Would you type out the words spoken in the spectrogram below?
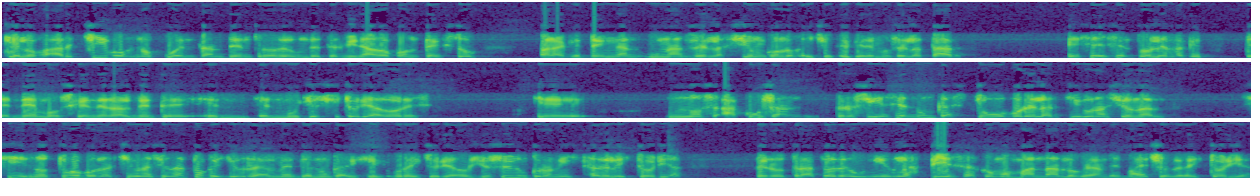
que los archivos no cuentan dentro de un determinado contexto, para que tengan una relación con los hechos que queremos relatar. Ese es el problema que tenemos generalmente en, muchos historiadores que nos acusan, pero si ese nunca estuvo por el Archivo Nacional. Sí, no estuvo por el Archivo Nacional porque yo realmente nunca dije que fuera historiador. Yo soy un cronista de la historia, pero trato de unir las piezas como mandan los grandes maestros de la historia.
